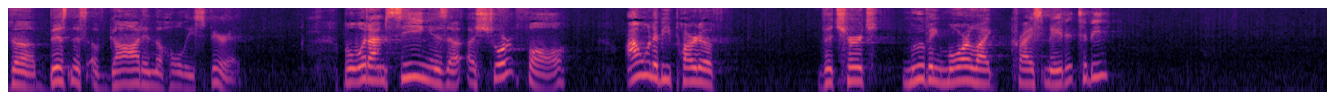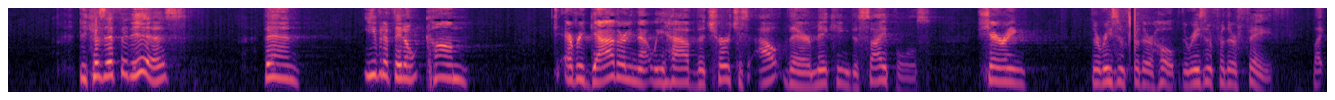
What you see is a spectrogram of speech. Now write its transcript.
the business of God and the Holy Spirit. But what I'm seeing is a, a shortfall. I want to be part of the church moving more like Christ made it to be. Because if it is, then even if they don't come to every gathering that we have, the church is out there making disciples, sharing the reason for their hope, the reason for their faith. Like,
